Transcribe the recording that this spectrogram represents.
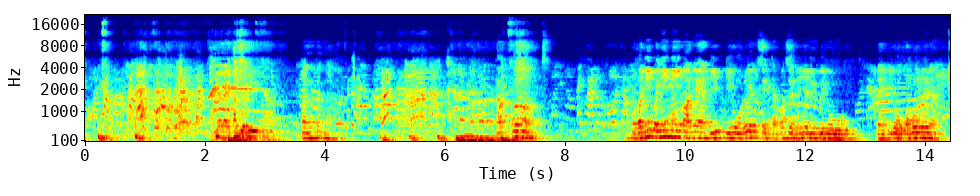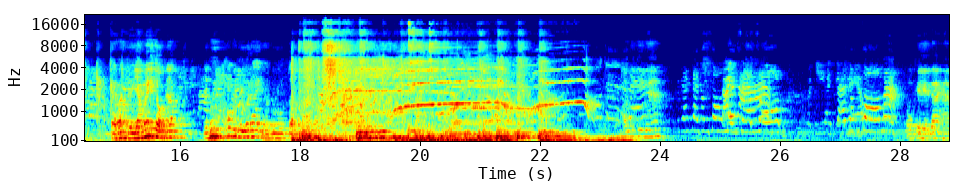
ขอถามอะไรครับพี่ตั้งตั้งมา ก็ใครพาลงโทษจ้ะวันนี้วันนี้มีออนแอร์ดีโอด้วยเสร็จจากคอนเสิร์ตนี้อย่าลืมไปดูในดีโอคอมเบอร์ด้วยนะ แต่ว่าเดี๋ยวยังไม่ได้จบนะเดี๋ยวเพิ่งเข้าไปดูก็ได้เดี๋ยวดูตอนนี้เอาจริงๆนะใจใจน้องโซมด้วยนะเมื่อกี้ให้ใจน้องโซมอะโอเคได้ฮะ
